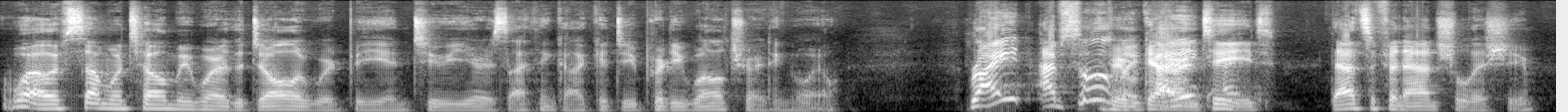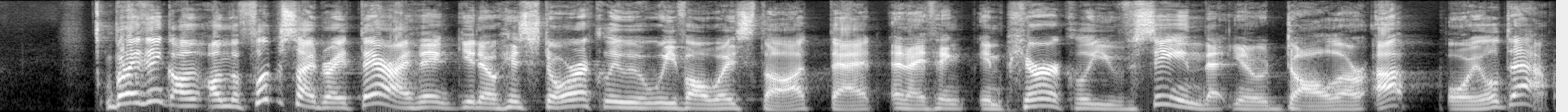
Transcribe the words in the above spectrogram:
Well, if someone told me where the dollar would be in two years, I think I could do pretty well trading oil. Right? Absolutely. Guaranteed. Think, That's a financial issue. But I think on, on, the flip side, right there, I think, you know, historically, we've always thought that, and I think empirically, you've seen that, you know, dollar up, oil down.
